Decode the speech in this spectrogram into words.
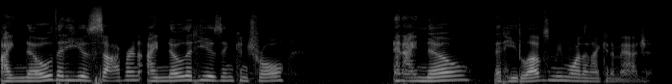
I know that He is sovereign, I know that He is in control, and I know that He loves me more than I can imagine.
